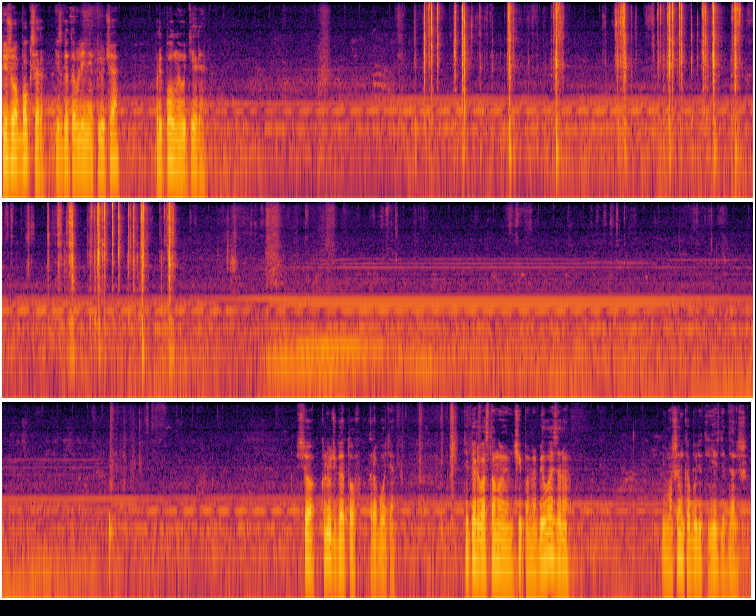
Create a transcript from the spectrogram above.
Peugeot Boxer изготовление ключа при полной утере. Все, ключ готов к работе. Теперь восстановим чипами Белазера. И машинка будет ездить дальше.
